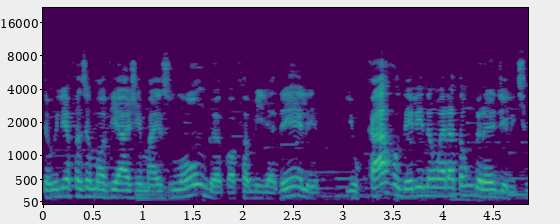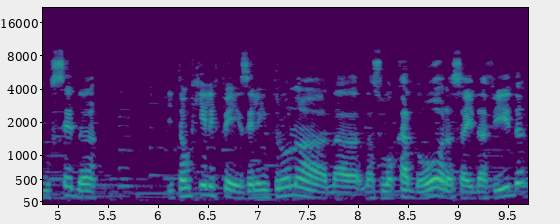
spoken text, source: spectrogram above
Então ele ia fazer uma viagem mais longa com a família dele, e o carro dele não era tão grande, ele tinha um sedã. Então o que ele fez? Ele entrou na, na, nas locadoras aí da vida,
